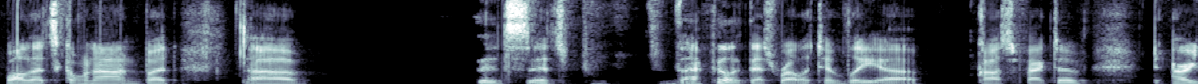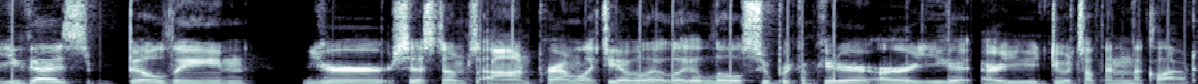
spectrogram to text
while that's going on. But uh, it's it's I feel like that's relatively uh, cost effective. Are you guys building your systems on prem? Like, do you have like a little supercomputer, or are you are you doing something in the cloud?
